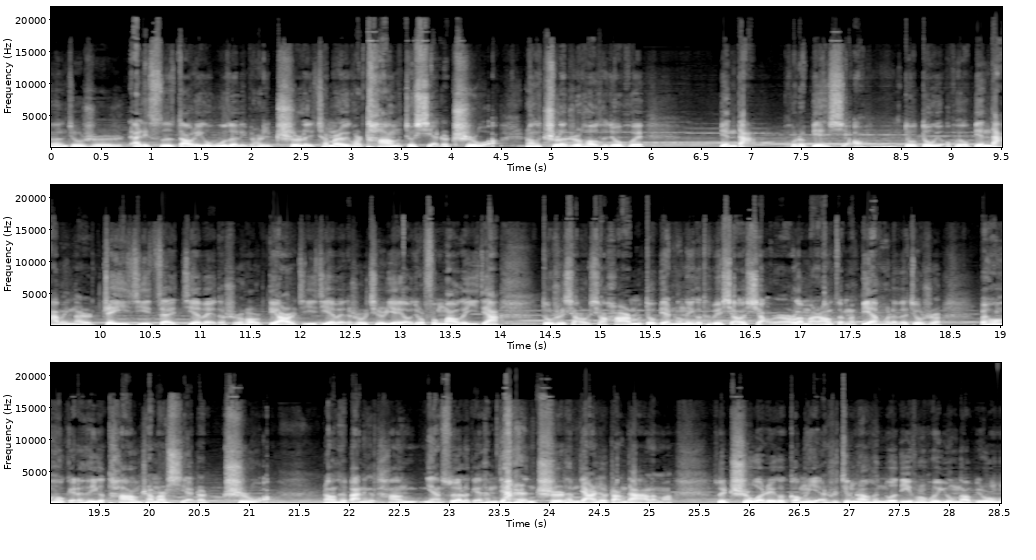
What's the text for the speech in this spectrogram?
嗯，就是爱丽丝到了一个屋子里边去吃了，上面有一块糖，就写着“吃我”，然后吃了之后，它就会变大或者变小，都都有会有变大吧，应该是这一集在结尾的时候，第二集结尾的时候，其实也有，就是风帽子一家都是小小孩嘛，都变成那个特别小的小人了嘛，然后怎么变回来的？就是白皇后给了他一个糖，上面写着“吃我”。然后他把那个糖碾碎了给他们家人吃，他们家人就长大了嘛。所以吃我这个梗也是经常很多地方会用到，比如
